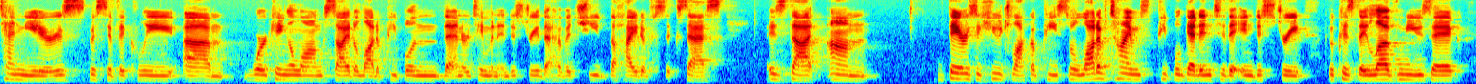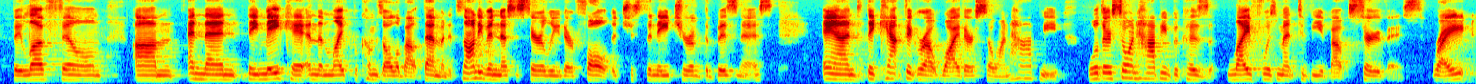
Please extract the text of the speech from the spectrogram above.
10 years specifically um, working alongside a lot of people in the entertainment industry that have achieved the height of success is that um, there's a huge lack of peace. So a lot of times people get into the industry because they love music they love film um, and then they make it and then life becomes all about them. And it's not even necessarily their fault. It's just the nature of the business and they can't figure out why they're so unhappy. Well they're so unhappy because life was meant to be about service right?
